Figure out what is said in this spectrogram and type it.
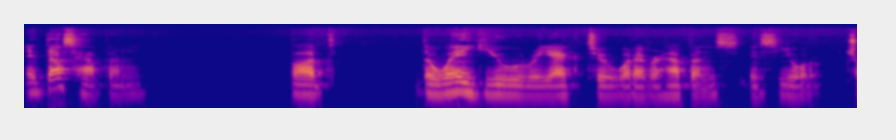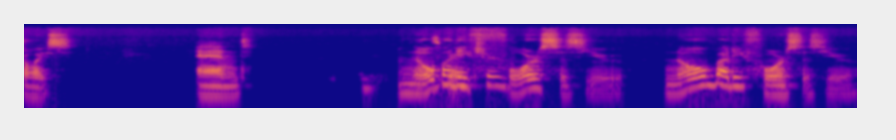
It does happen, but the way you react to whatever happens is your choice. And nobody forces you. Nobody forces you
